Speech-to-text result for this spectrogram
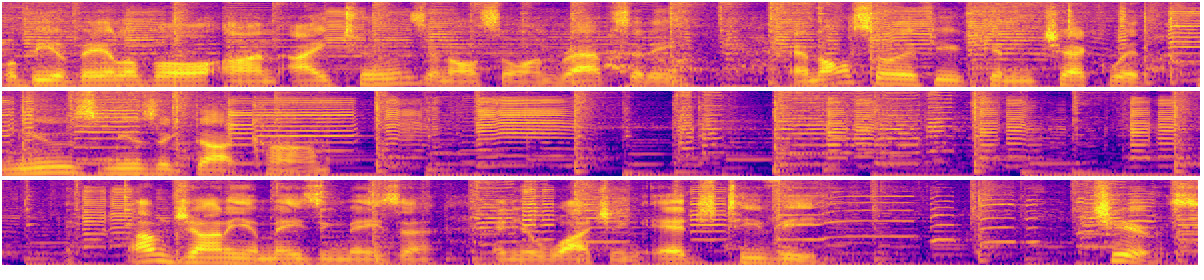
will be available on iTunes and also on Rhapsody. And also if you can check with musemusic.com. I'm Johnny Amazing Meza, and you're watching Edge TV. Cheers.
